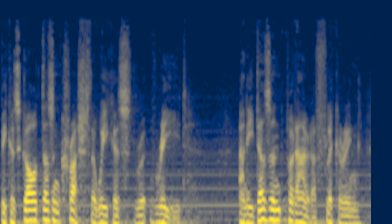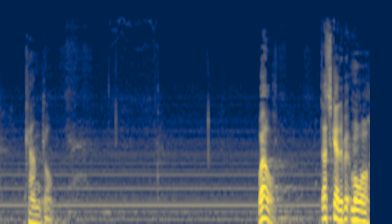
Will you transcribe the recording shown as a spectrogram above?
because God doesn't crush the weakest reed and he doesn't put out a flickering candle. Well, let's get a bit more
